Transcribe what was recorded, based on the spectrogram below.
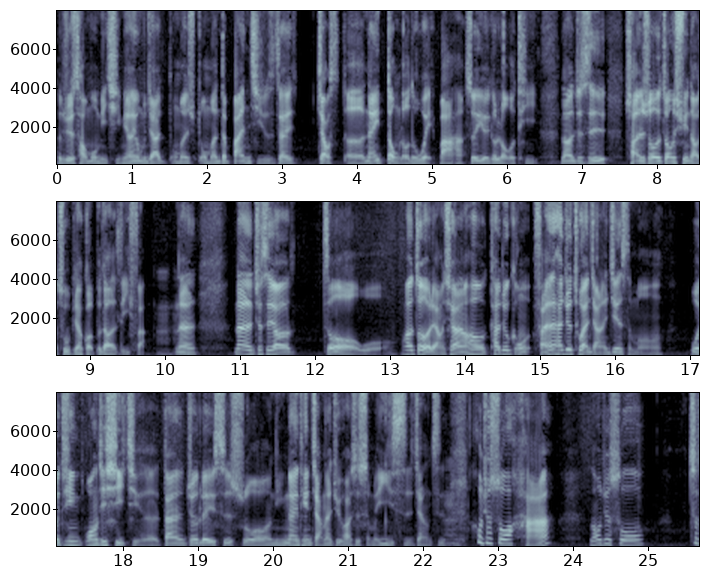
我觉得超莫名其妙。因为我们家我们我们的班级就是在教室呃那一栋楼的尾巴，所以有一个楼梯，然后就是传说中训导处比较管不到的地方。那那就是要揍我，要揍了两下，然后他就跟我，反正他就突然讲了一件什么。我已经忘记细节了，但就类似说你那天讲那句话是什么意思这样子，后我就说哈，然后就说这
